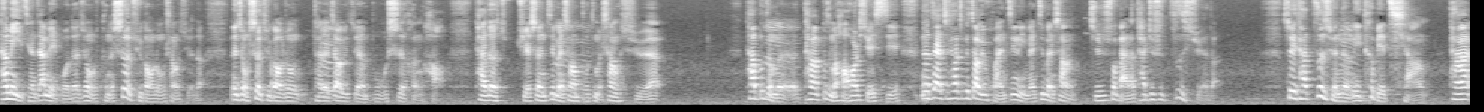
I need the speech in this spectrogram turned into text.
他们以前在美国的这种可能社区高中上学的那这种社区高中，他的教育资源不是很好，他的学生基本上不怎么上学，他不怎么他不怎么好好学习。那在这他这个教育环境里面，基本上其实说白了，他就是自学的，所以他自学能力特别强，他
